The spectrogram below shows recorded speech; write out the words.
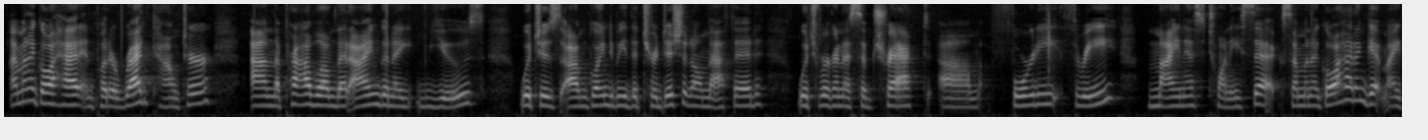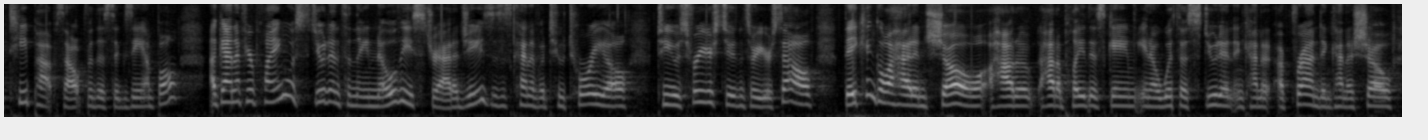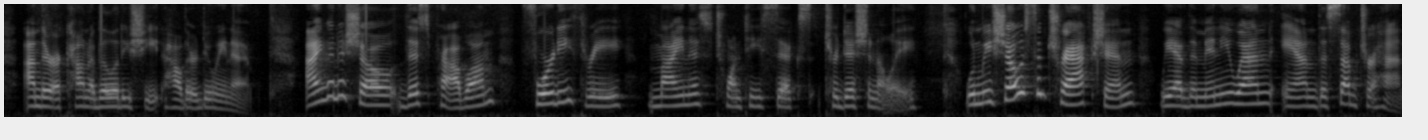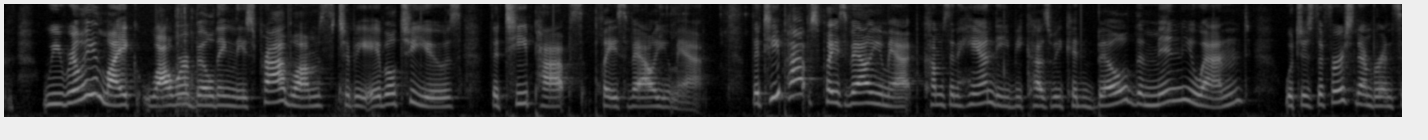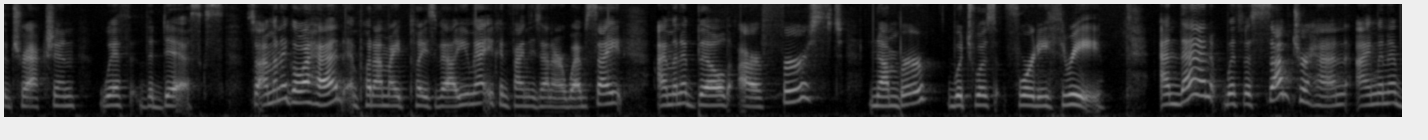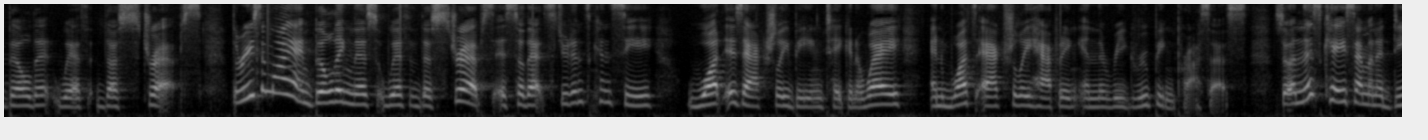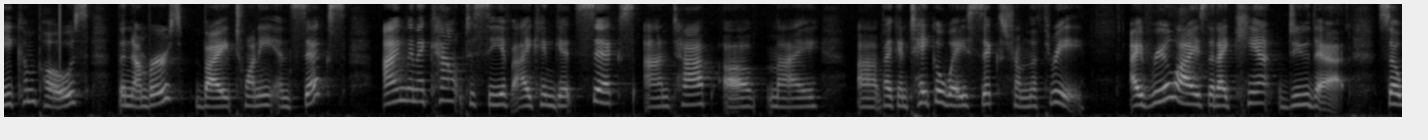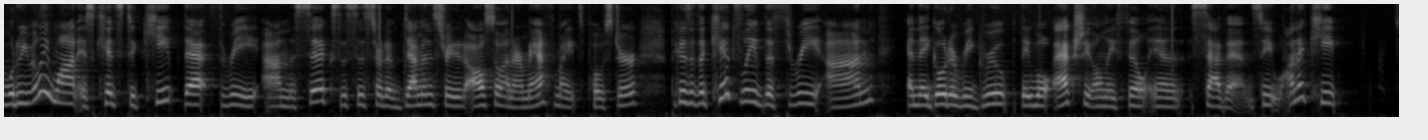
I'm going to go ahead and put a red counter on the problem that I'm going to use, which is um, going to be the traditional method, which we're going to subtract um, 43 minus 26. So I'm going to go ahead and get my T-POPs out for this example. Again, if you're playing with students and they know these strategies, this is kind of a tutorial to use for your students or yourself, they can go ahead and show how to how to play this game, you know, with a student and kind of a friend and kind of show on their accountability sheet how they're doing it. I'm going to show this problem 43 minus 26 traditionally. When we show subtraction, we have the minuend and the subtrahend. We really like, while we're building these problems, to be able to use the T-POPS place value map. The T-POPS place value map comes in handy because we can build the minuend, which is the first number in subtraction, with the discs. So I'm going to go ahead and put on my place value mat. You can find these on our website. I'm going to build our first number, which was 43. And then with the subtrahend, I'm going to build it with the strips. The reason why I'm building this with the strips is so that students can see what is actually being taken away and what's actually happening in the regrouping process. So in this case, I'm going to decompose the numbers by 20 and 6. I'm going to count to see if I can get 6 on top of my, uh, if I can take away 6 from the 3. I've realized that I can't do that. So what we really want is kids to keep that three on the six. This is sort of demonstrated also in our Math Mights poster because if the kids leave the three on and they go to regroup, they will actually only fill in seven. So you want to keep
